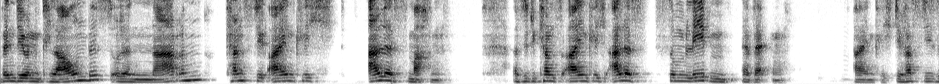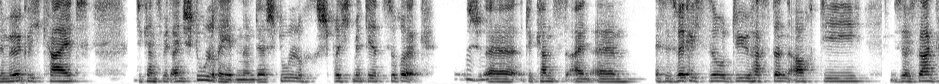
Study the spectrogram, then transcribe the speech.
Wenn du ein Clown bist oder ein Narren, kannst du eigentlich alles machen. Also du kannst eigentlich alles zum Leben erwecken. Eigentlich. Du hast diese Möglichkeit, du kannst mit einem Stuhl reden und der Stuhl spricht mit dir zurück. Mhm. Äh, du kannst ein, ähm, es ist wirklich so, du hast dann auch die, wie soll ich sagen,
